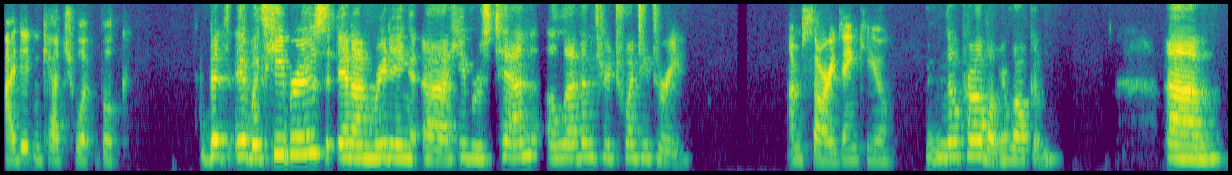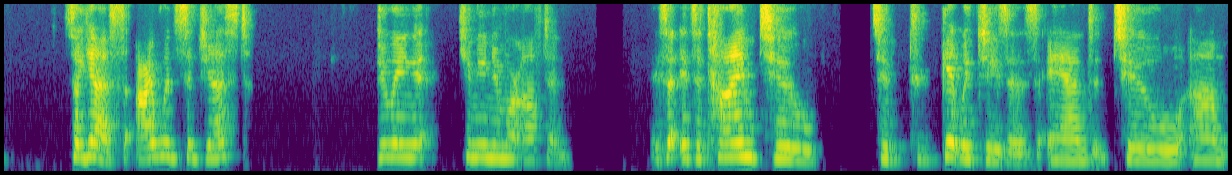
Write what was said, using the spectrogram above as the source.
I didn't catch what book. That it was Hebrews and I'm reading uh Hebrews 10, 11 through 23. I'm sorry, thank you. No problem, you're welcome. Um, so yes, I would suggest doing communion more often. It's a, it's a time to, to, to get with Jesus and to um,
